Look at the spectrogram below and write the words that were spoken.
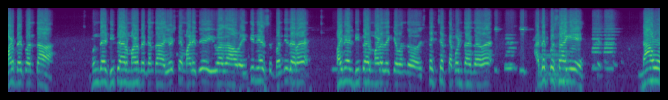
ಮಾಡಬೇಕು ಅಂತ ಮುಂದೆ ಡಿ ಪಿ ಆರ್ ಮಾಡ್ಬೇಕಂತ ಯೋಚನೆ ಮಾಡಿದ್ವಿ. ಇವಾಗ ಅವ್ರ ಇಂಜಿನಿಯರ್ಸ್ ಬಂದಿದ್ದಾರೆ. ಫೈನಲ್ ಡಿ ಪಿ ಆರ್ ಮಾಡೋದಕ್ಕೆ ಒಂದು ಸ್ಟ್ರಕ್ಚರ್ ತಗೊಳ್ತಾ ಇದ್ದಾರೆ. ಅದಕ್ಕೋಸ್ಕರಾಗಿ ನಾವು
